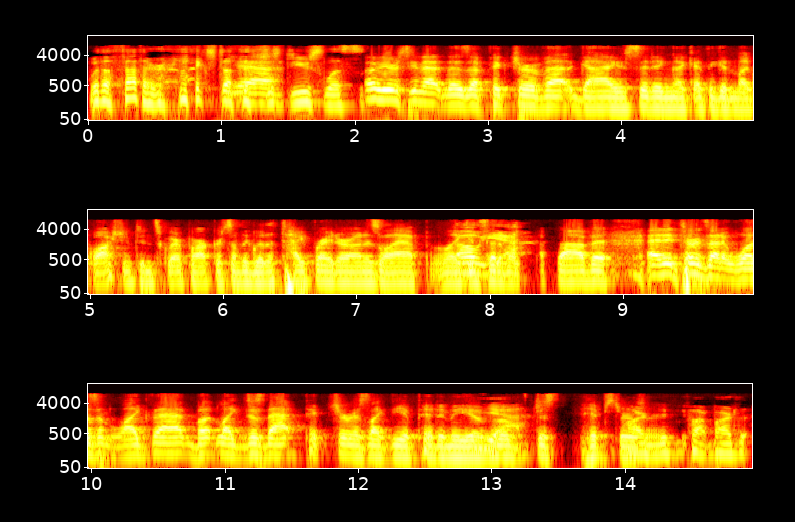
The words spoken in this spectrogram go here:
with a feather, like stuff Yeah. that's just useless. Have you ever seen that? There's a picture of that guy who's sitting, like I think in like Washington Square Park or something, with a typewriter on his lap, like Oh, instead yeah. of a laptop. And it turns out it wasn't like that, but like just that picture is like the epitome of, Yeah. of just hipsters. right? Part, part, part,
